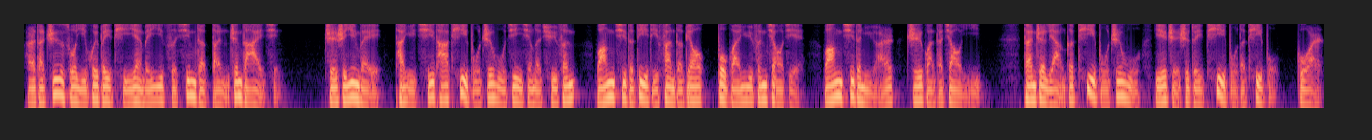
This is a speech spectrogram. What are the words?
而他之所以会被体验为一次新的本真的爱情，只是因为他与其他替补之物进行了区分。亡妻的弟弟范德彪不管玉芬叫姐，亡妻的女儿只管他叫姨。但这两个替补之物也只是对替补的替补，故而。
